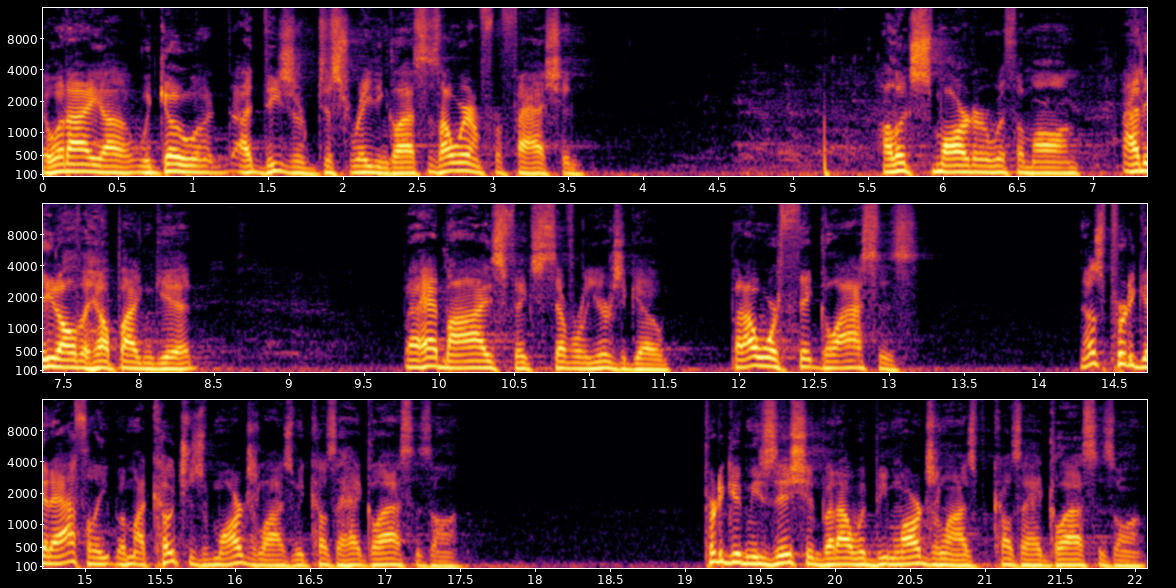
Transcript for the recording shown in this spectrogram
And when I uh, would go, I, these are just reading glasses, I wear them for fashion. I look smarter with them on. I need all the help I can get. But I had my eyes fixed several years ago, but I wore thick glasses. I was a pretty good athlete, but my coaches marginalized me because I had glasses on. Pretty good musician, but I would be marginalized because I had glasses on.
